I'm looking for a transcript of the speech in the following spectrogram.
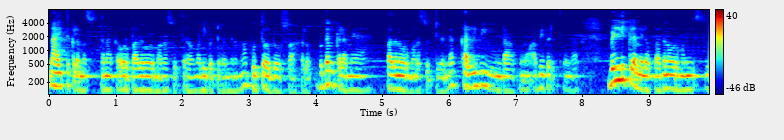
ஞாயிற்றுக்கிழமை சுற்றினாக்கா ஒரு பதினோரு முறை சுற்றுறோம் வழிபட்டு வந்தோம்னா புத்தக தோஷம் அகலும். புதன்கிழமை பதினோரு முறை சுற்றி வந்தால் கல்வி உண்டாகும் அபிவிருத்தி உண்டாகும். வெள்ளிக்கிழமையில் பதினோரு மணி சு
